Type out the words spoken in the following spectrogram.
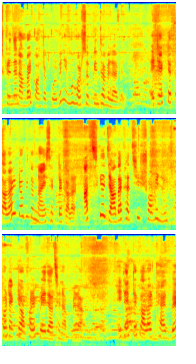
স্ক্রিনে নাম্বার কন্ট্যাক্ট করবেন ইমো হোয়াটসঅ্যাপ কিন্তু অ্যাভেলেবেল এটা একটা কালার এটাও কিন্তু নাইস একটা কালার। আজকে যা দেখাচ্ছি সবই লুটপট একটা অফারে পেয়ে যাচ্ছেন আপনারা। এটা একটা কালার থাকবে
